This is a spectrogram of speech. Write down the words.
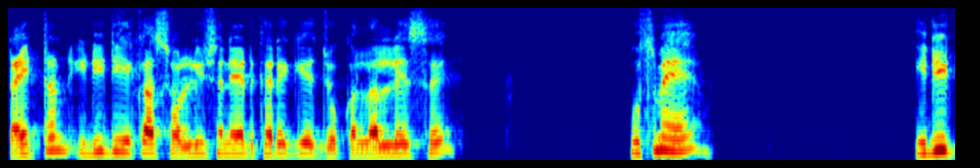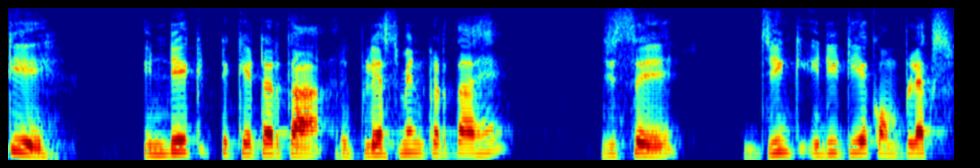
टाइटन ईडीटी का सॉल्यूशन ऐड करेंगे, जो कलरलेस है। उसमें ईडीटी इंडिकेटर का रिप्लेसमेंट करता है, जिससे जिंक ईडीटीए कॉम्प्लेक्स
